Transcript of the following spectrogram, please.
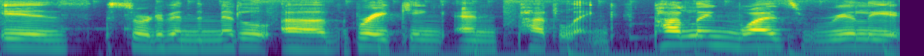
is sort of in the middle of breaking and puddling. Puddling was really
